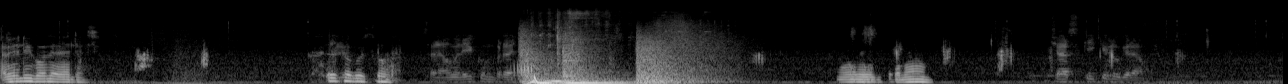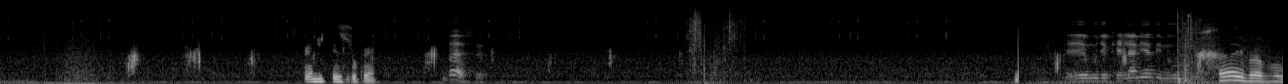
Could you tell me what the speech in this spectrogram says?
Really go there, Alice. Ito gusto. Assalamualaikum brother. Waalaikum salam. 40 kilogram पैंतीस रुपए बस ए मुझे खेलना नहीं आती नूब Hi babu.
